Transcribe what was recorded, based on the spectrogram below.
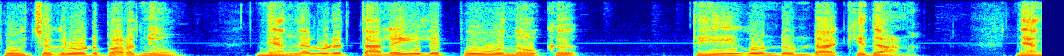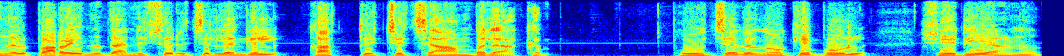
പൂച്ചകളോട് പറഞ്ഞു ഞങ്ങളുടെ തലയിലെ പൂവ് നോക്ക് തീ കൊണ്ടുണ്ടാക്കിയതാണ് ഞങ്ങൾ പറയുന്നത് അനുസരിച്ചില്ലെങ്കിൽ കത്തിച്ച് ചാമ്പലാക്കും. പൂച്ചകൾ നോക്കിയപ്പോൾ ശരിയാണ്.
